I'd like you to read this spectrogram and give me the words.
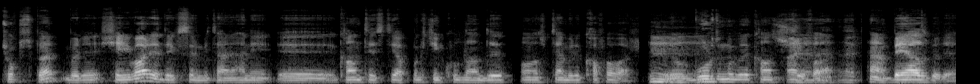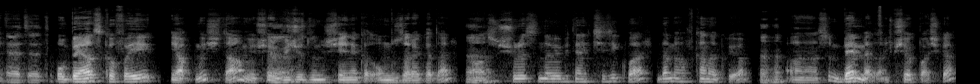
Çok süper. Böyle şey var ya Dexter'ın bir tane hani eee, kan testi yapmak için kullandığı ondan bir tane böyle kafa var. Böyle vurdu mu böyle kan sıçrıyor Aynen, falan. evet. Ha beyaz böyle. Evet evet. O beyaz kafayı yapmış tamam mı? Şöyle vücudunun şeyine kadar, omuzlara kadar. Sonra şurasında böyle bir tane çizik var. Bir hafif kan akıyor. Sonra bembeyaz hiçbir şey yok başka.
